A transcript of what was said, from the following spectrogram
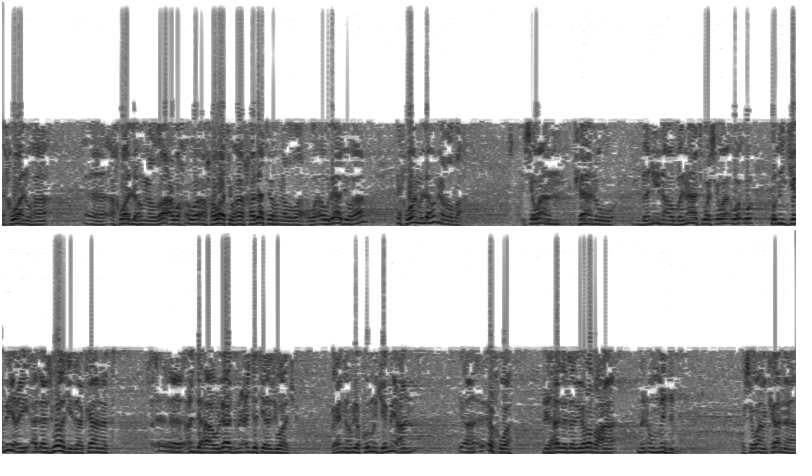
إخوانها أخوان له من الرضاع وأخواتها خالات له من الرضاع وأولادها إخوان له من الرضاع سواء كانوا بنين أو بنات وسواء ومن جميع الأزواج إذا كانت آه، عندها أولاد من عدة أزواج فإنهم يكونون جميعا آه، إخوة لهذا الذي رضع من أمهم. وسواء كان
